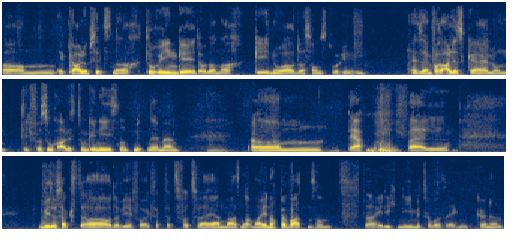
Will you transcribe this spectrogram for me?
Ähm, egal, ob es jetzt nach Turin geht oder nach Genua oder sonst wohin. Es ist einfach alles geil und ich versuche alles zum Genießen und mitnehmen. Ähm, ja, weil, wie du sagst, äh, oder wie ich vorher gesagt habe, vor zwei Jahren noch, war ich noch bei Wattens und da hätte ich nie mit sowas rechnen können.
